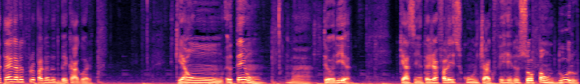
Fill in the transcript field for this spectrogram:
até garoto propaganda do BK agora que é um. Eu tenho uma teoria que é assim, até já falei isso com o Thiago Ferreira. Eu sou pão duro.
